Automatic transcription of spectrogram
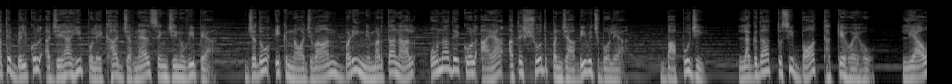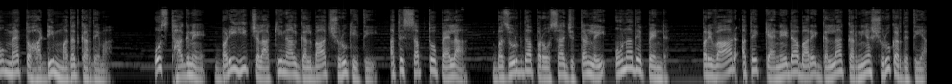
ਅਤੇ ਬਿਲਕੁਲ ਅਜਿਹਾ ਹੀ ਪੁਲੇਖਾ ਜਰਨੈਲ ਸਿੰਘ ਜੀ ਨੂੰ ਵੀ ਪਿਆ, ਜਦੋਂ ਇੱਕ ਨੌਜਵਾਨ ਬੜੀ ਨਿਮਰਤਾ ਨਾਲ ਉਹਨਾਂ ਦੇ ਕੋਲ ਆਇਆ ਅਤੇ ਸ਼ੁੱਧ ਪੰਜਾਬੀ ਵਿੱਚ ਬੋਲਿਆ, ਬਾਪੂ ਜੀ, ਲੱਗਦਾ ਤੁਸੀਂ ਬਹੁਤ ਥੱਕੇ ਹੋਏ ਹੋ। ਲਿਆਓ, ਮੈਂ ਤੁਹਾਡੀ ਮਦਦ ਕਰ ਦੇਵਾਂ। ਉਸ ਠੱਗ ਨੇ ਬੜੀ ਹੀ ਚਲਾਕੀ ਨਾਲ ਗੱਲਬਾਤ ਸ਼ੁਰੂ ਕੀਤੀ ਅਤੇ ਸਭ ਤੋਂ ਪਹਿਲਾਂ ਬਜ਼ੁਰਗ ਦਾ ਭਰੋਸਾ ਜਿੱਤਣ ਲਈ ਉਹਨਾਂ ਦੇ ਪਿੰਡ, ਪਰਿਵਾਰ ਅਤੇ ਕੈਨੇਡਾ ਬਾਰੇ ਗੱਲਾਂ ਕਰਨੀਆਂ ਸ਼ੁਰੂ ਕਰ ਦਿੱਤੀਆਂ,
